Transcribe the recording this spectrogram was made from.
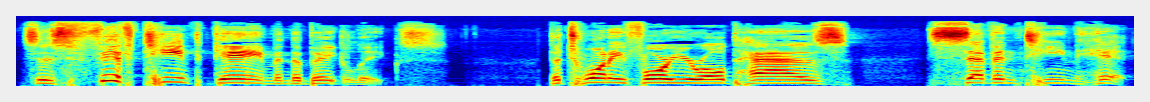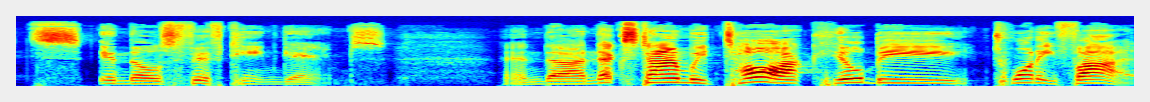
It's his 15th game in the big leagues. The 24 year old has 17 hits in those 15 games. And uh, next time we talk, he'll be 25.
